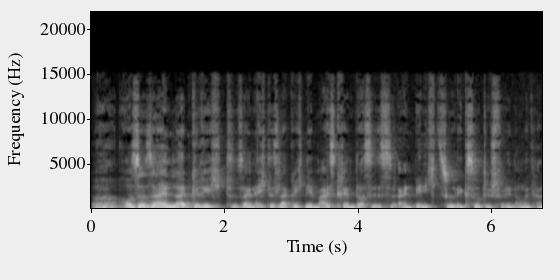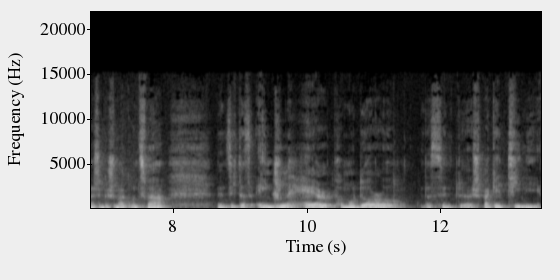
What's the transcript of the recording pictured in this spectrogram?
Äh, außer sein Leibgericht, sein echtes Leibgericht neben Eiscreme, das ist ein wenig zu exotisch für den amerikanischen Geschmack. Und zwar nennt sich das Angel Hair Pomodoro. Das sind äh, Spaghettini,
